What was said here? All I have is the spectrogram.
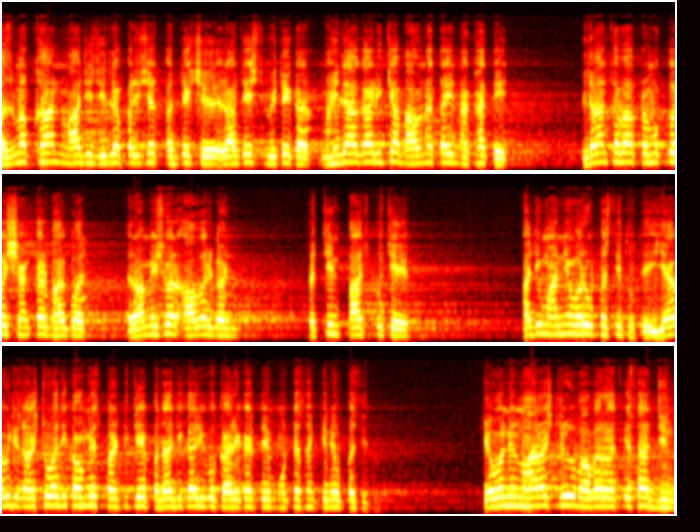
अजमत खान माजी जिल्हा परिषद अध्यक्ष राजेश विटेकर महिला आघाडीच्या भावनाताई नखाते विधानसभा प्रमुख शंकर भागवत रामेश्वर आवरगण सचिन पाचपुचे आदी मान्यवर उपस्थित होते. यावेळी राष्ट्रवादी काँग्रेस पार्टीचे पदाधिकारी व कार्यकर्ते मोठ्या संख्येने उपस्थित होते. केवळ महाराष्ट्र बाबा राजके साथ जिंक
